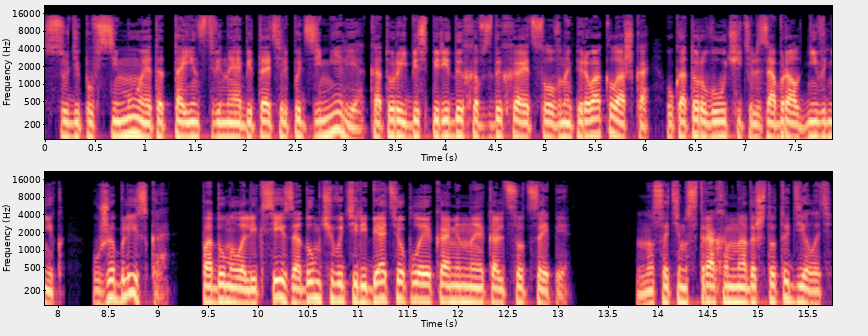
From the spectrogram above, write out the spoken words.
Судя по всему, этот таинственный обитатель подземелья, который без передыха вздыхает, словно первоклашка, у которого учитель забрал дневник, уже близко, подумал Алексей, задумчиво теребя теплое каменное кольцо цепи. Но с этим страхом надо что-то делать.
